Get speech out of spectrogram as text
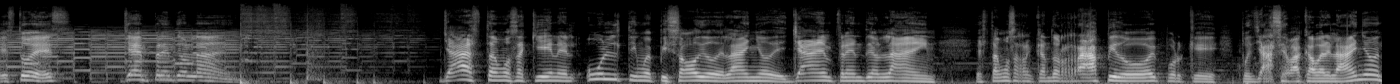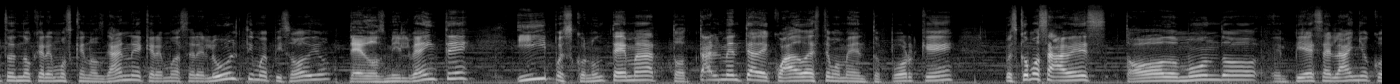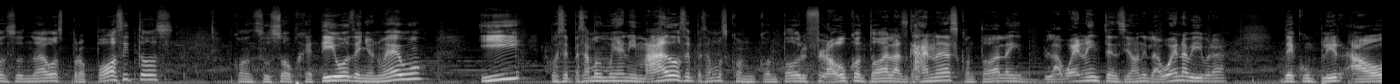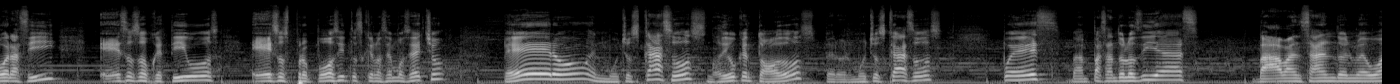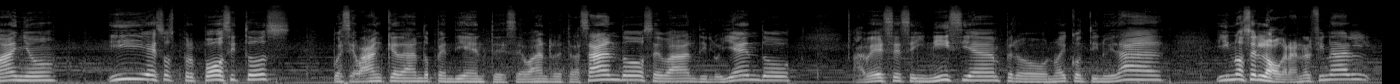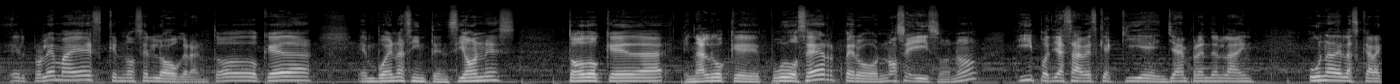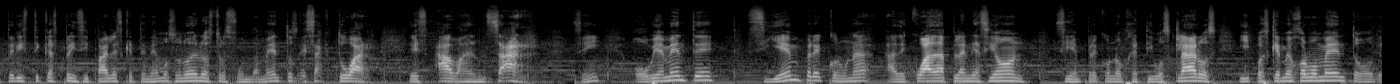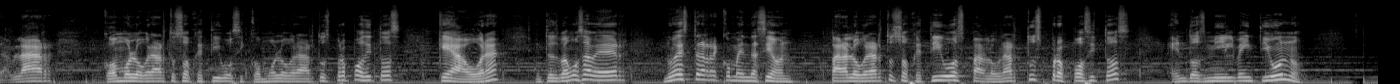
Esto es Ya Emprende Online. Ya estamos aquí en el último episodio del año de Ya Emprende Online. Estamos arrancando rápido hoy porque pues ya se va a acabar el año, entonces no queremos que nos gane, queremos hacer el último episodio de 2020 y pues con un tema totalmente adecuado a este momento porque pues como sabes, todo mundo empieza el año con sus nuevos propósitos, con sus objetivos de año nuevo y pues empezamos muy animados, empezamos con, todo el flow, con todas las ganas, con toda la, la, buena intención y la buena vibra de cumplir ahora sí esos objetivos, esos propósitos que nos hemos hecho. Pero en muchos casos, no digo que en todos, pero en muchos casos, pues van pasando los días, va avanzando el nuevo año y esos propósitos pues se van quedando pendientes, se van retrasando, se van diluyendo, a veces se inician pero no hay continuidad y no se logran. Al final el problema es que no se logran, todo queda en buenas intenciones, todo queda en algo que pudo ser pero no se hizo, ¿no? Y pues ya sabes que aquí en Ya Emprende Online una de las características principales que tenemos, uno de nuestros fundamentos es actuar, es avanzar, Obviamente, siempre con una adecuada planeación, siempre con objetivos claros y pues qué mejor momento de hablar cómo lograr tus objetivos y cómo lograr tus propósitos que ahora. Entonces vamos a ver nuestra recomendación para lograr tus objetivos, para lograr tus propósitos en 2021.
